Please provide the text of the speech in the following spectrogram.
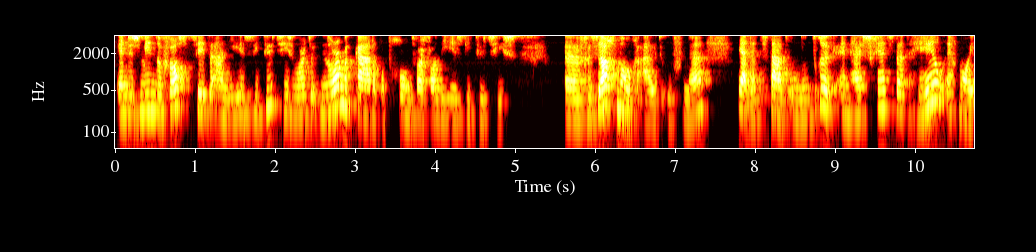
en dus minder vastzitten aan die instituties, wordt het normenkader op grond waarvan die instituties uh, gezag mogen uitoefenen, ja, dat staat onder druk. En hij schetst dat heel erg mooi.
